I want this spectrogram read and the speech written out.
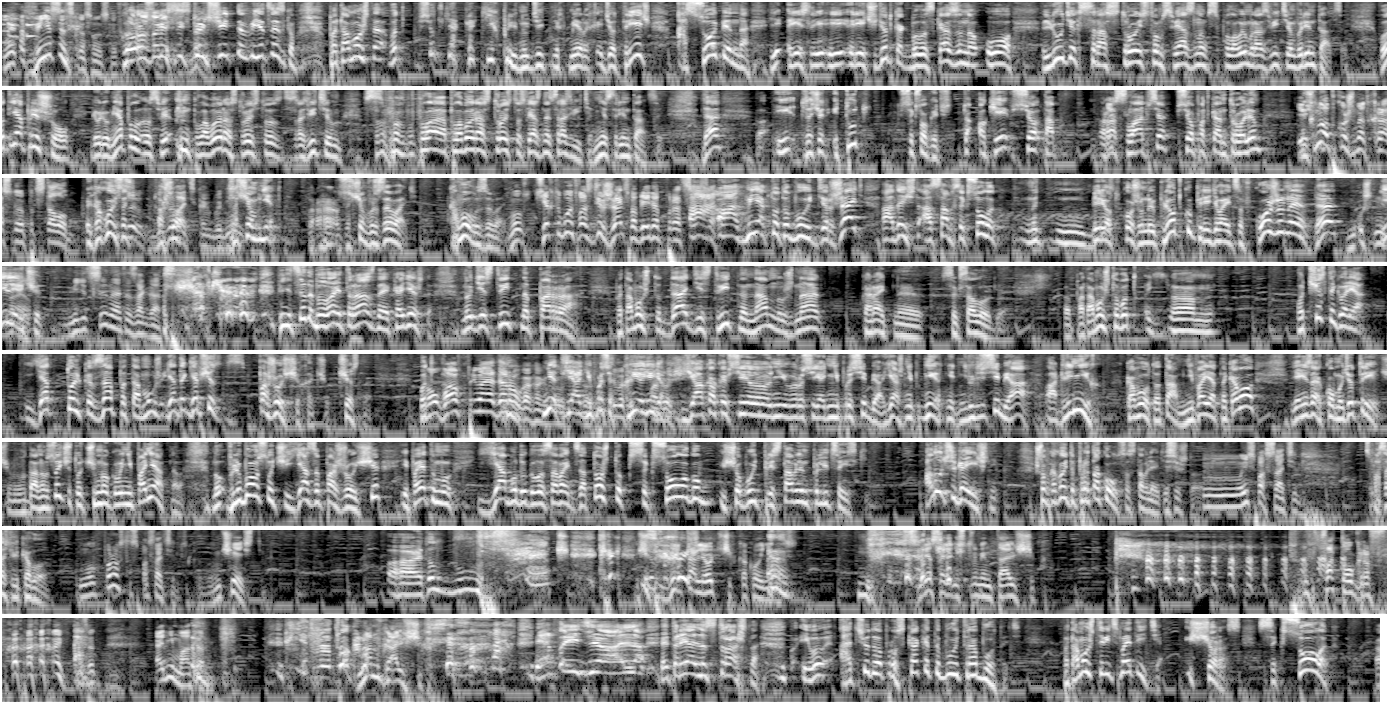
Ну, в медицинском смысле. Ну, разумеется, исключительно в медицинском. Потому что вот все-таки о каких принудительных мерах идет речь, особенно ли- если речь идет, как было сказано, о людях с расстройством, связанным с половым развитием в ориентации. Вот я пришел, говорю, у меня половое расстройство с развитием, с- пол- половое расстройство, связанное с развитием, не с ориентацией. Да? И, значит, и тут сексолог говорит, «Да, окей, все, там, расслабься, все под контролем. И кнопку жмет красную под столом. И какой зачем? Вызывать, как бы. ну. Зачем нет? Р- Зачем вызывать? Кого вызывать? Ну, те, кто будет вас держать во время процесса. А, а, меня кто-то будет держать, а значит, а сам сексолог берет кожаную плетку, переодевается в кожаное, да, Уж не и знаю. лечит. Медицина это загадка. Медицина бывает разная, конечно, но действительно пора. Потому что, да, действительно, нам нужна карательная сексология. Потому что вот, эм, вот честно говоря, я только за, потому что... Я, я вообще пожестче хочу, честно. Вот Ну, вам прямая дорога. Как Нет, я не про себя. вы хотите Не, не, не. пожестче. Я, как и все не, россияне, не про себя. Я же не... Нет, нет, не для себя, а для них. Кого-то там, непонятно кого. Я не знаю, о ком идет речь. В данном случае тут очень многого непонятного. Но в любом случае я за пожестче, и поэтому я буду голосовать за то, что к сексологу еще будет представлен полицейский. А лучше гаишник, чтобы какой-то протокол составлять, если что. Ну, и спасатель. Спасатель кого? Ну, просто спасатель, как бы, МЧСник. А, это... Еще вертолетчик какой-нибудь. Слесарь-инструментальщик. Фотограф. Аниматор. Нет, протокол. Мангальщик. Это идеально! Это реально страшно. И отсюда вопрос, как это будет работать? Потому что ведь, смотрите, еще раз, сексолог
